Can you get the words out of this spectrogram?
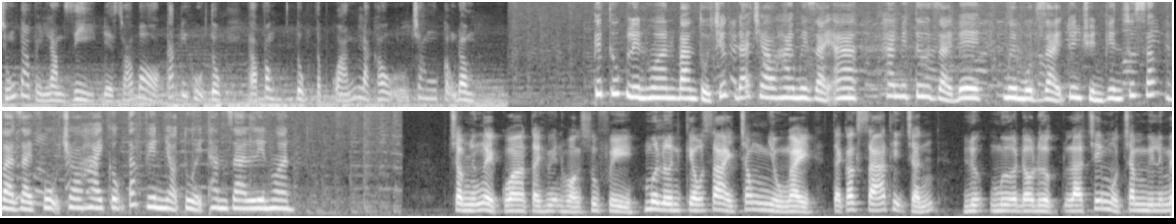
chúng ta phải làm gì để xóa bỏ các cái hủ tục phong tục tập quán lạc hậu trong cộng đồng. Kết thúc liên hoan, ban tổ chức đã trao 20 giải A, 24 giải B, 11 giải tuyên truyền viên xuất sắc và giải phụ cho hai cộng tác viên nhỏ tuổi tham gia liên hoan. Trong những ngày qua tại huyện Hoàng Su Phi, mưa lớn kéo dài trong nhiều ngày tại các xã thị trấn. Lượng mưa đo được là trên 100 mm,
